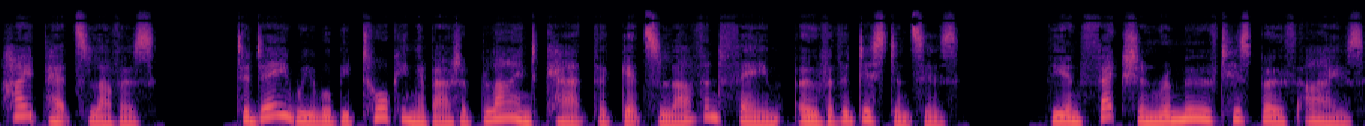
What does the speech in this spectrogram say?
Hi, pets lovers. Today we will be talking about a blind cat that gets love and fame over the distances. The infection removed his both eyes.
